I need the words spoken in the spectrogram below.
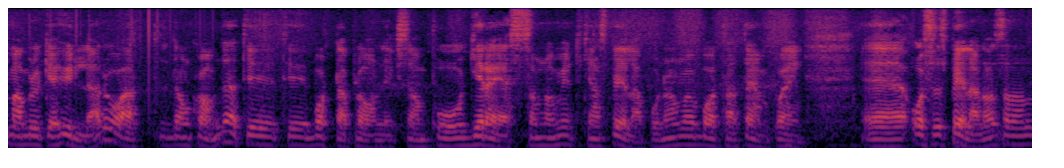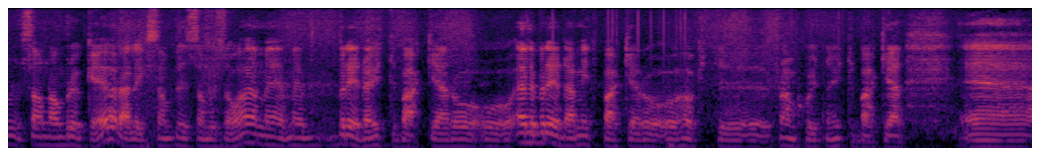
man brukar hylla då, att de kom där till, till bortaplan liksom på gräs som de inte kan spela på. De har bara tagit en poäng. Eh, och så spelar de som, som de brukar göra, liksom, precis som du sa med, med breda ytterbackar och, och, eller breda mittbackar och, och högt eh, framskjutna ytterbackar. Eh,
